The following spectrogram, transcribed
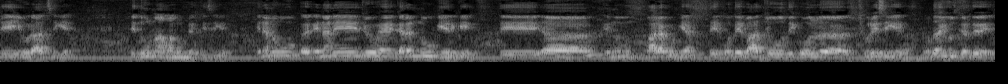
ਤੇ ਯੁਵਰਾਜ ਸੀਗੇ ਤੇ ਦੋ ਨਾਮਾਲੂਮ ਵਿਅਕਤੀ ਸੀਗੇ। ਇਹਨਾਂ ਨੂੰ ਇਹਨਾਂ ਨੇ ਜੋ ਹੈ ਕਰਨ ਨੂੰ ਘੇਰ ਕੇ ਤੇ ਇਹਨੂੰ ਮਾਰਾ ਕੁੱਟਿਆ ਤੇ ਉਹਦੇ ਬਾਅਦ ਜੋ ਉਹਦੇ ਕੋਲ ਛੁਰੇ ਸੀਗੇ, ਉਹਦਾ ਯੂਜ਼ ਕਰਦੇ ਹੋਏ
